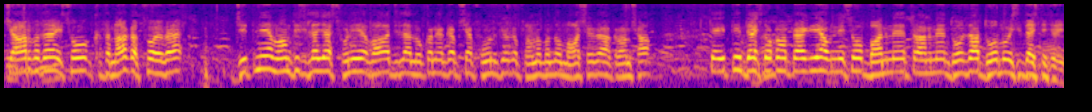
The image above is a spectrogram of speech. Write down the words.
चार बजे इसो खतरनाक हादसा है जितने अवाम थी जिला या सुनी आवाज़, जिला लोगों ने अगे पिछे फ़ोन किया कि फलाना बंदो माश है अकराम शाह। ते इतनी दहशत लोगों पै गई है, उन्नीस सौ बानवे, तिरानवे, दो हज़ार दो में इसी दहशत हुई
